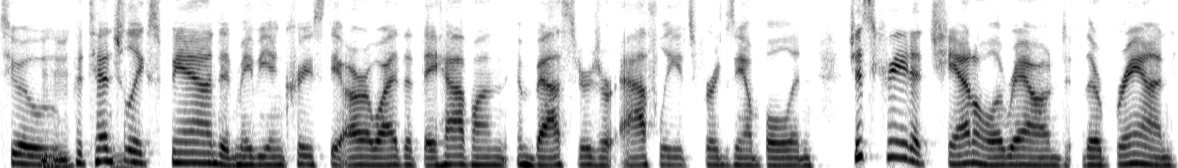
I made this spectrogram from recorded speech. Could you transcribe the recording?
to mm-hmm. potentially mm-hmm. expand and maybe increase the ROI that they have on ambassadors or athletes, for example, and just create a channel around their brand.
